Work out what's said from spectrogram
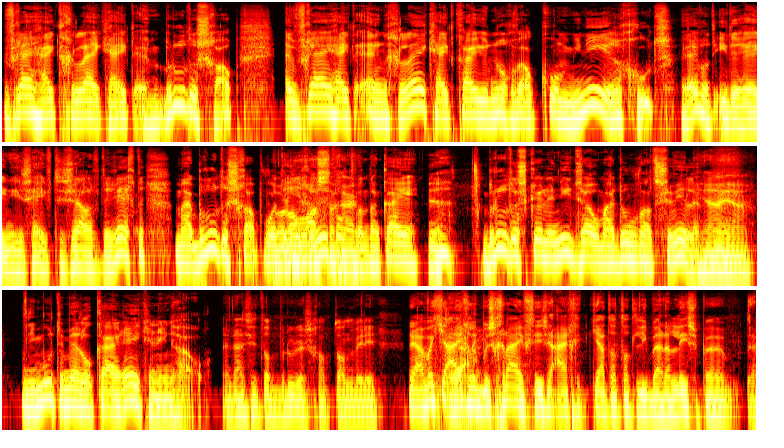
vrijheid, gelijkheid en broederschap. En vrijheid en gelijkheid kan je nog wel combineren goed, hè, want iedereen is, heeft dezelfde rechten. Maar broederschap wordt ingewikkeld, want dan kan je. Ja, Broeders kunnen niet zomaar doen wat ze willen. ja. ja. Die moeten met elkaar rekening houden. En daar zit dat broederschap dan weer in. Nou ja, wat je eigenlijk beschrijft is eigenlijk ja, dat dat liberalisme eh,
